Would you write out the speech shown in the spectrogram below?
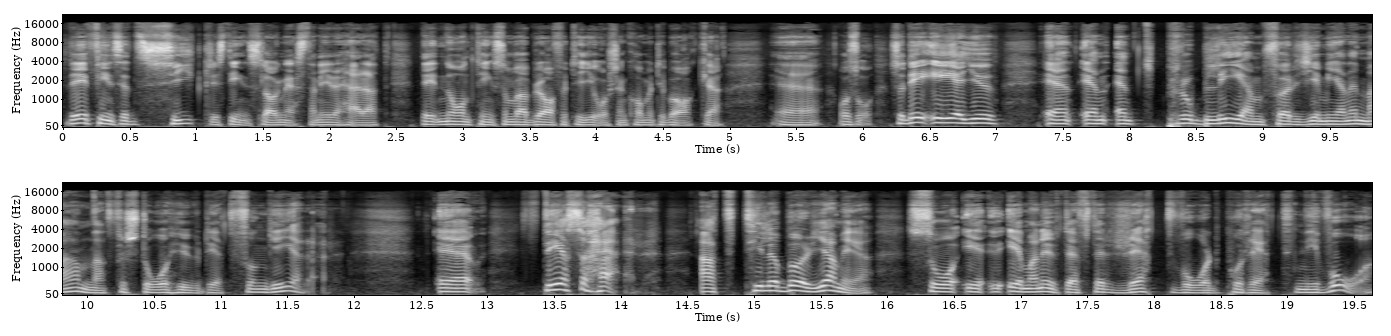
det finns ett cykliskt inslag nästan i det här att det är någonting som var bra för tio år sedan kommer tillbaka. Eh, och så. så det är ju en, en, ett problem för gemene man att förstå hur det fungerar. Eh, det är så här att till att börja med så är, är, man ute efter rätt vård på rätt nivå.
